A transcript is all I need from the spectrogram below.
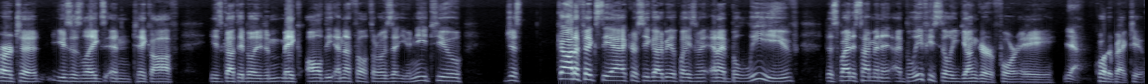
or to use his legs and take off. He's got the ability to make all the NFL throws that you need to. Just got to fix the accuracy, got to be the placement. And I believe, despite his time in it, I believe he's still younger for a yeah quarterback too.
